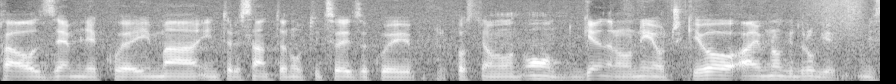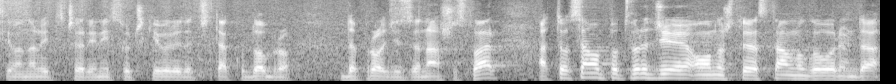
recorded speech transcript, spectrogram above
kao zemlje koja ima interesantan uticaj za koji, on, on generalno nije očekivao, a i mnogi drugi, mislim, analitičari nisu očekivali da će tako dobro da prođe za našu stvar. A to samo potvrđuje ono što ja stalno govorim, da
